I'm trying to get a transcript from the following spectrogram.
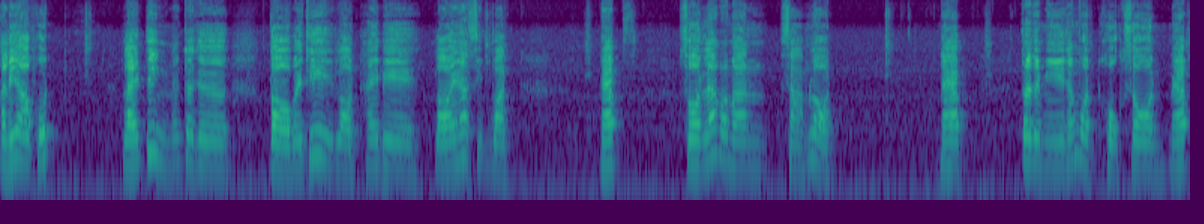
อันนี้ Output Lighting นั่นก็คือต่อไปที่หลอดไฮเบย์ร้อยห้าสิบวัตต์ นะครับ โซนละประมาณสามหลอดนะครับ ก็จะมีทั้งหมดหกโซนนะครับ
